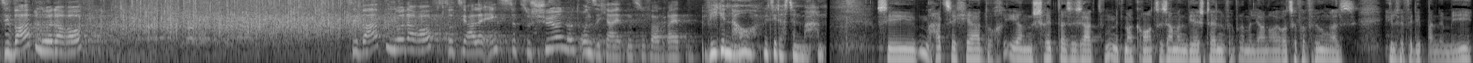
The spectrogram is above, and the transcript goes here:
Sie warten nur darauf, Sie warten nur darauf, soziale Ängste zu schüren und Unsicherheiten zu verbreiten. Wie genau will sie das denn machen? Sie hat sich ja durch ihren Schritt, dass sie sagt, mit Macron zusammen, wir stellen 500 Milliarden Euro zur Verfügung als Hilfe für die Pandemie,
